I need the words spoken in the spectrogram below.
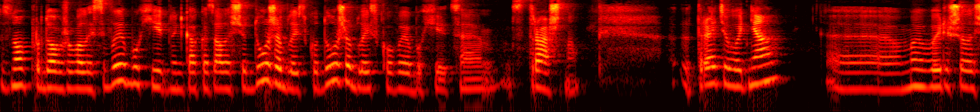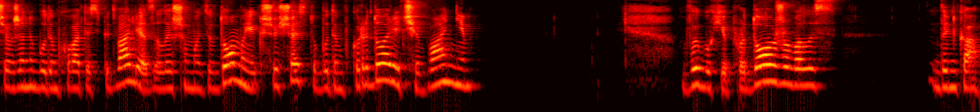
Знов продовжувались вибухи. Донька казала, що дуже близько, дуже близько вибухи. Це страшно. Третього дня е, ми вирішили, що вже не будемо ховатись в підвалі, а залишимось вдома. Якщо щось, то будемо в коридорі чи в ванні. Вибухи продовжувались. Донька,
